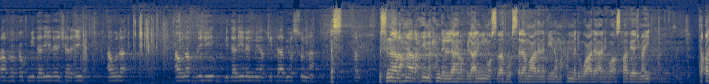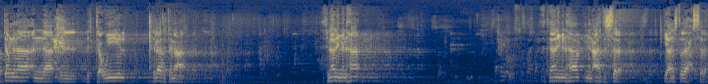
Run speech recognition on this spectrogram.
رفع حكم دليل شرعي أو لا أو لفظه بدليل من الكتاب والسنة. بس. بسم الله الرحمن الرحيم. الحمد لله رب العالمين والصلاة والسلام على نبينا محمد وعلى آله وأصحابه أجمعين. تقدم لنا أن للتأويل ثلاثة معاني اثنان منها الثاني منها من عهد السلف يعني اصطلاح السلف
